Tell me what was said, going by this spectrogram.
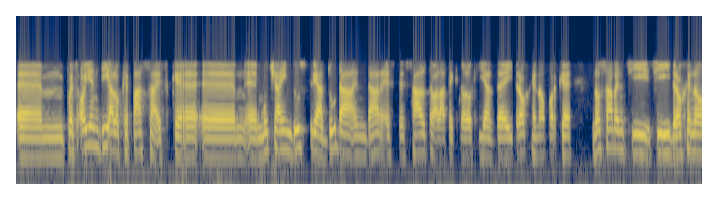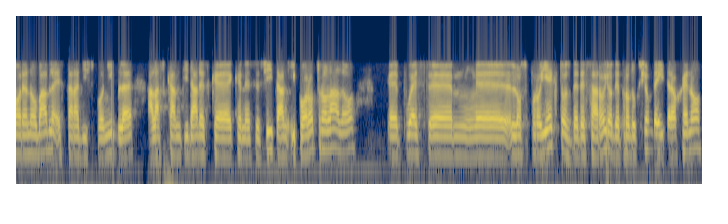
Em, pues hoy en día lo que pasa es que em, eh, mucha industria duda en dar este salto a las tecnologías de hidrógeno porque no saben si, si hidrógeno renovable estará disponible a las cantidades que necesitan y por otro lado eh, pues em, eh, los proyectos de desarrollo de producción de hidrógeno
